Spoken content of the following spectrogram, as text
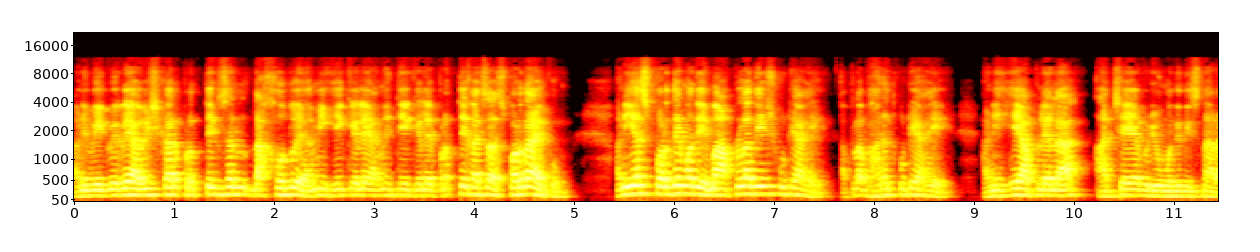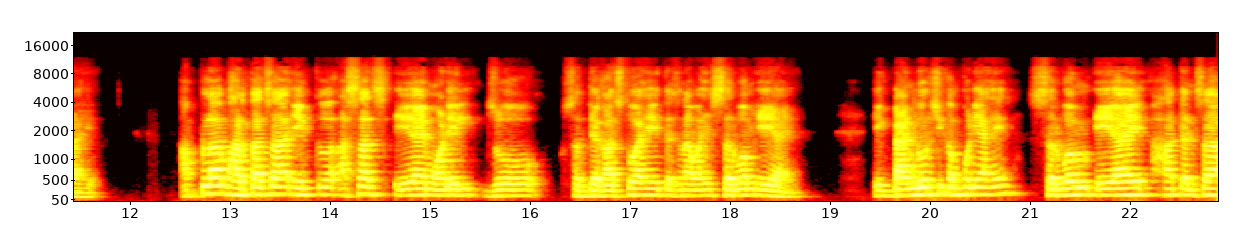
आणि वेगवेगळे आविष्कार प्रत्येक जण दाखवतोय. आम्ही हे केलंय आम्ही ते केलंय. प्रत्येकाचा स्पर्धा आहे खूप. आणि या स्पर्धेमध्ये मग आपला देश कुठे आहे? आपला भारत कुठे आहे? आणि हे आपल्याला आजच्या या व्हिडिओमध्ये दिसणार आहे. आपला भारताचा एक असाच ए आय मॉडेल जो सध्या गाजतो आहे त्याचं नाव आहे सर्वम ए आय एक बँगलोरची कंपनी आहे. सर्वम ए आय हा त्यांचा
